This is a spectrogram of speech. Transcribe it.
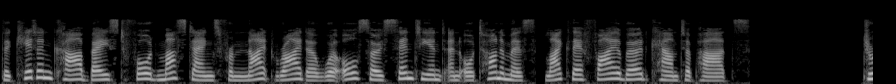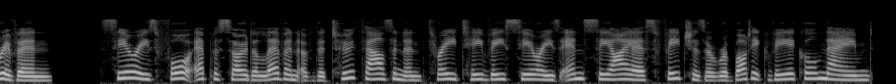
The KITT and KARR-based Ford Mustangs from Knight Rider were also sentient and autonomous, like their Firebird counterparts. Driven Series 4 Episode 11 of the 2003 TV series NCIS features a robotic vehicle named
